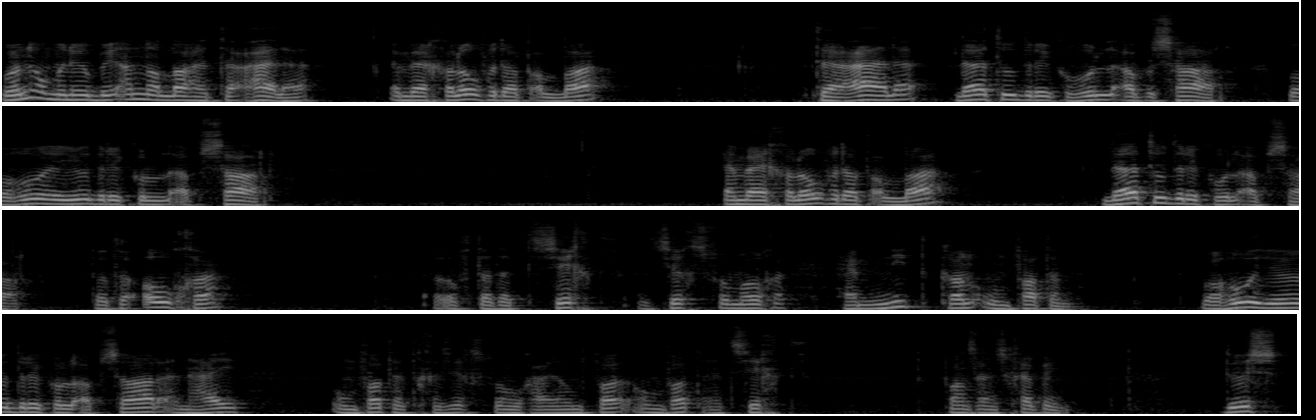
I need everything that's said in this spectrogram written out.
وَنُؤْمِنُ بِأَنَّ اللَّهَ ta'ala En wij geloven dat Allah ta'ala la tudrikuhu al-absar wa huwa yudriku al-absar. En wij geloven dat Allah la tudrikuhu al-absar. Dat de ogen, of dat het zicht, het zichtsvermogen, hem niet kan omvatten. Wa huwa yudriku al-absar. En hij omvat het gezichtsvermogen, hij omvat het zicht van zijn schepping. Dus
